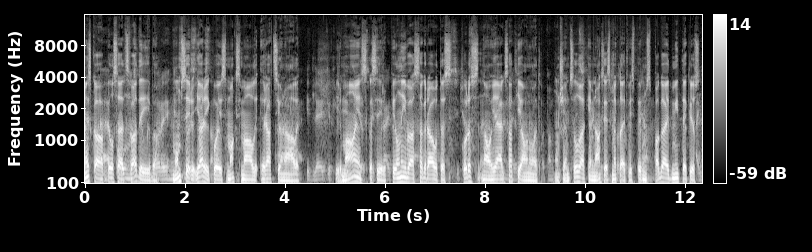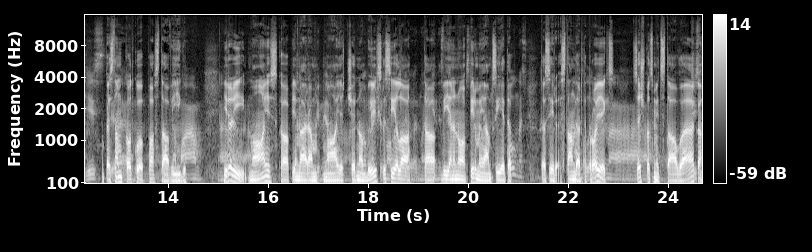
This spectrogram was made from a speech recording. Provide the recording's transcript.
Mēs kā pilsētas vadība, mums ir jārīkojas maksimāli racionāli. Ir mājas, kas ir pilnībā sagrautas, kuras nav jēgas atjaunot, un šiem cilvēkiem nāksies meklēt vispirms pagaidu mitekļus, un pēc tam kaut ko pastāvīgu. Ir arī mājas, kā piemēram māja Černobiļskas ielā, tā viena no pirmajām cieta. Tas ir standarta projekts, 16 stāvu ēka,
